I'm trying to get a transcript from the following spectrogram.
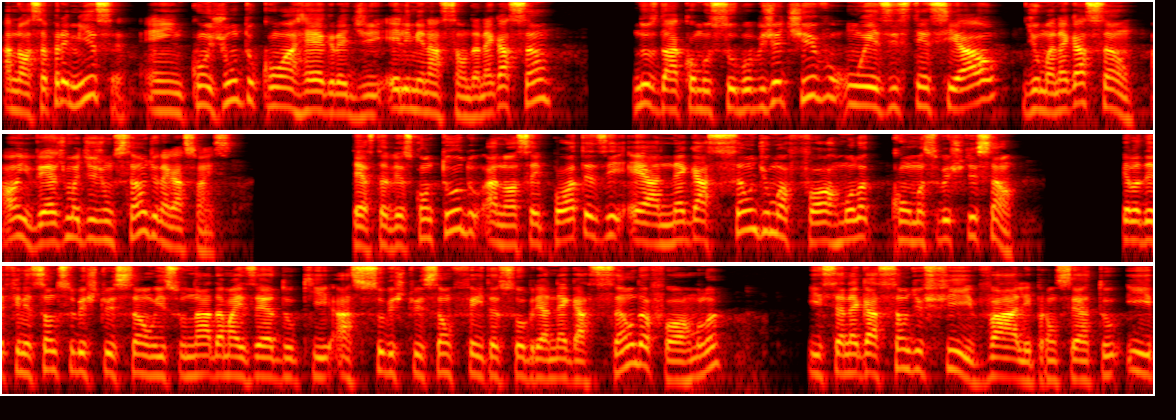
A nossa premissa, em conjunto com a regra de eliminação da negação, nos dá como subobjetivo um existencial de uma negação, ao invés de uma disjunção de negações. Desta vez, contudo, a nossa hipótese é a negação de uma fórmula com uma substituição. Pela definição de substituição, isso nada mais é do que a substituição feita sobre a negação da fórmula. E se a negação de φ vale para um certo y,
